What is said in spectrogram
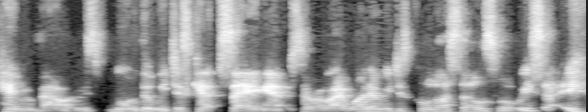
came about. It was more that we just kept saying it. So we're like, why don't we just call ourselves what we say?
